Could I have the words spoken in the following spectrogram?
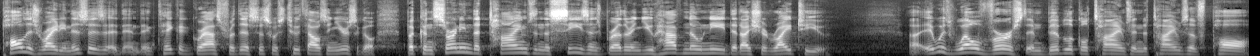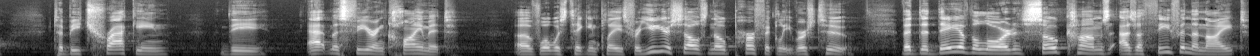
Paul is writing, this is, and take a grasp for this, this was 2,000 years ago. But concerning the times and the seasons, brethren, you have no need that I should write to you. Uh, it was well versed in biblical times, in the times of Paul, to be tracking the atmosphere and climate of what was taking place. For you yourselves know perfectly, verse 2, that the day of the Lord so comes as a thief in the night.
